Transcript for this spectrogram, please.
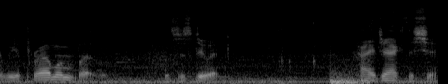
to be a problem, but let's just do it. Hijack the ship.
